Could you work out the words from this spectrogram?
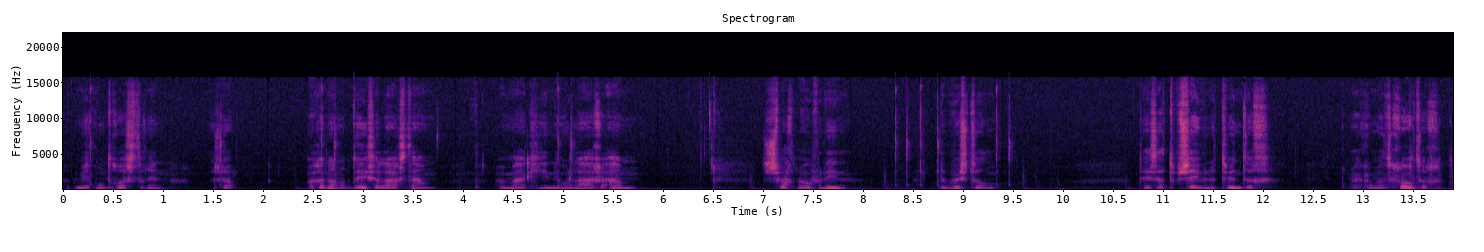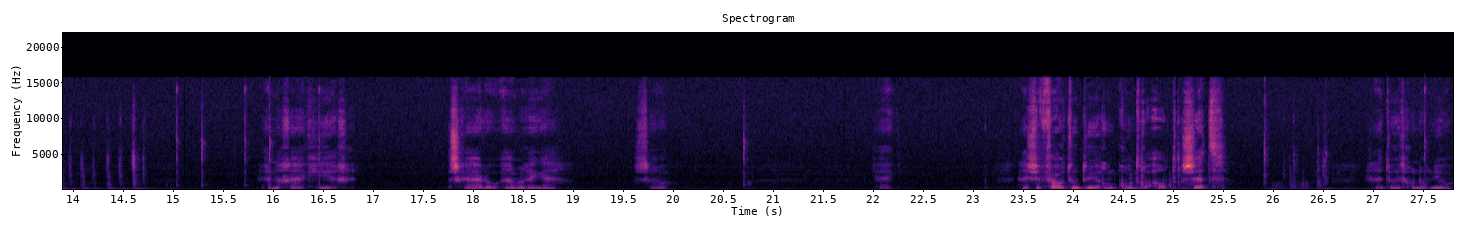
Wat meer contrast erin. Zo. We gaan dan op deze laag staan. We maken hier een nieuwe laag aan. Zwart bovenin. De bustel. Deze staat op 27. Maak hem wat groter. En dan ga ik hier schaduw aanbrengen. Zo. Kijk. Als je fout doet, doe je gewoon Ctrl Alt Z. En dan doe je het gewoon opnieuw.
